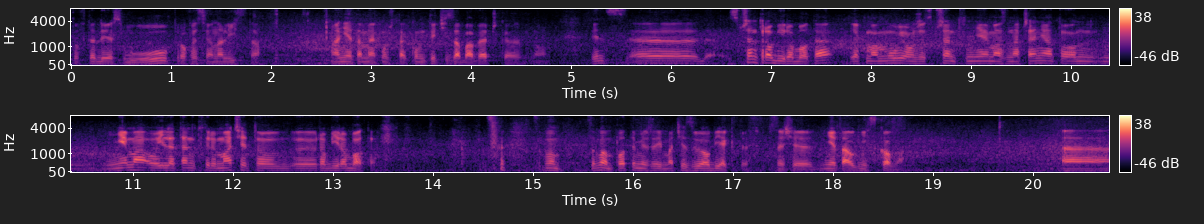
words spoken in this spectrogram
to wtedy jest uu, profesjonalista, a nie tam jakąś taką tyci zabaweczkę. No. Więc e, sprzęt robi robotę. Jak mam mówią, że sprzęt nie ma znaczenia, to on nie ma, o ile ten, który macie, to e, robi robotę. Co, co, wam, co wam po tym, jeżeli macie zły obiektyw, w sensie nie ta ogniskowa. E,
